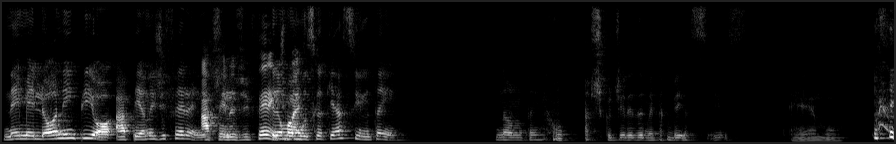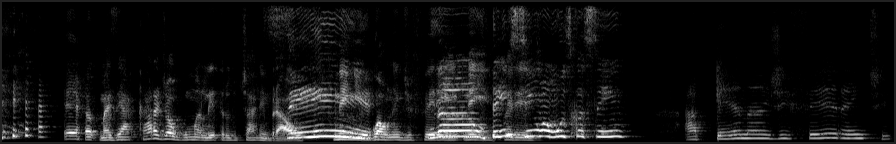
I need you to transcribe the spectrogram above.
nem melhor, nem pior. Apenas diferente. Apenas diferente. Tem uma mas... música que é assim, não tem? Não, não tem não. Acho que eu tirei da minha cabeça isso. É, amor. É. Mas é a cara de alguma letra do Charlie Brown. Sim! Nem igual, nem diferente. Não, nem tem diferente. sim uma música assim. Apenas diferente.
